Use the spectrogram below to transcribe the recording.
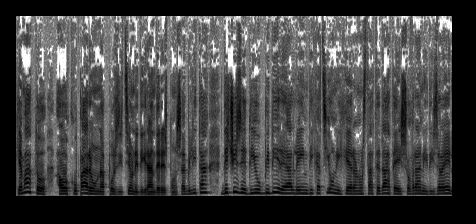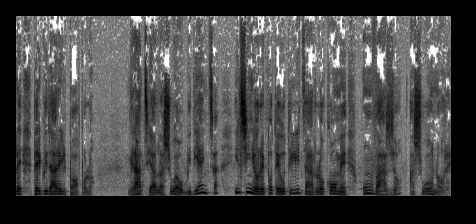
Chiamato a occupare una posizione di grande responsabilità, decise di ubbidire alle indicazioni che erano state date ai sovrani di Israele per guidare il popolo. Grazie alla sua ubbidienza, il Signore poté utilizzarlo come un vaso a suo onore.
